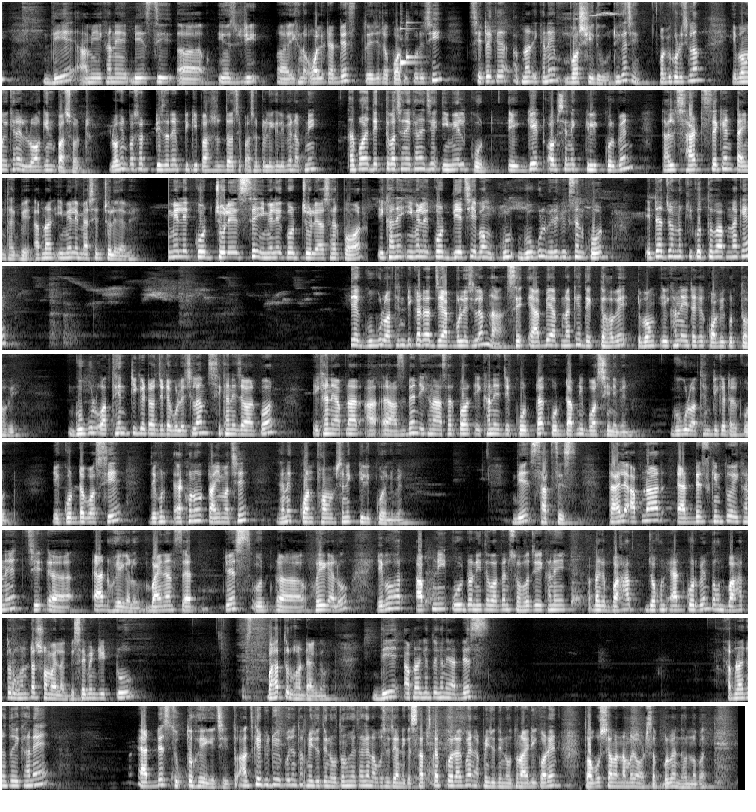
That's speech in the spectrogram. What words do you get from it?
দিয়ে আমি এখানে বিএসসি ইউএসডি এখানে ওয়ালেট অ্যাড্রেস তো এই যেটা কপি করেছি, সেটাকে আপনার এখানে বসিয়ে দেবো, ঠিক আছে? কপি করেছিলাম এবং এখানে log in password log in password teacher অ্যাপটি কী পাসওয়ার্ড দেওয়া আছে পাসওয়ার্ডটা লিখে নেবেন আপনি। তারপরে দেখতে পাচ্ছেন এখানে যে ইমেল কোড এই গেট অপশানে ক্লিক করবেন, তাহলে ষাট সেকেন্ড টাইম থাকবে, আপনার ইমেলে মেসেজ চলে যাবে। ইমেলে কোড চলে এসছে ইমেলে কোড চলে আসার পর, এখানে ইমেলের কোড দিয়েছি এবং গুগল ভেরিফিকেশান কোড এটার জন্য কি করতে হবে আপনাকে? যে গুগল অথেন্টিকেটার যে অ্যাপ বলেছিলাম না, সে অ্যাপে আপনাকে দেখতে হবে এবং এখানে এটাকে কপি করতে হবে। গুগল অথেন্টিকেটর যেটা বলেছিলাম, সেখানে যাওয়ার পর এখানে আপনার আসবেন এখানে আসার পর এখানে যে কোডটা কোডটা আপনি বসিয়ে নেবেন। গুগল অথেন্টিকেটার কোড এই কোডটা বসিয়ে দেখুন, এখনও টাইম আছে, এখানে কনফার্ম অপশানে ক্লিক করে নেবেন। দিয়ে সাকসেস তাহলে আপনার অ্যাড্রেস কিন্তু এখানে অ্যাড হয়ে গেল। বাইন্যান্স অ্যাড্রেস হয়ে গেল। এবার আপনি উইড্রো নিতে পারবেন সহজে। এখানে আপনাকে বাহাত, যখন অ্যাড করবেন, তখন বাহাত্তর ঘণ্টার সময় লাগবে। সেভেন্টি টু বাহাত্তর ঘণ্টা একদম। দিয়ে আপনার কিন্তু এখানে অ্যাড্রেস আপনার কিন্তু এখানে অ্যাড্রেস যুক্ত হয়ে গেছে। তো আজকের ভিডিও এই পর্যন্ত আপনি যদি নতুন হয়ে থাকেন, অবশ্যই চ্যানেলকে সাবস্ক্রাইব করে রাখবেন। আপনি যদি নতুন আইডি করেন, তো অবশ্যই আমার নাম্বারে হোয়াটসঅ্যাপ করবেন। ধন্যবাদ।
